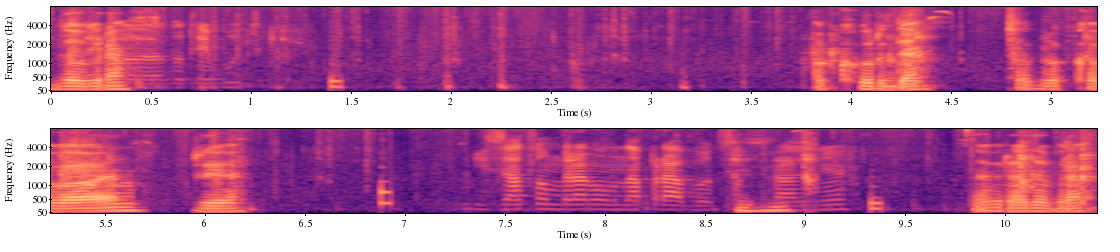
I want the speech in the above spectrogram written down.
Do Dobra. Tego, do tej budki. O kurde. Zablokowałem. Żyję. I za tą bramą na prawo Mhm. centralnie. Dobra, dobra.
